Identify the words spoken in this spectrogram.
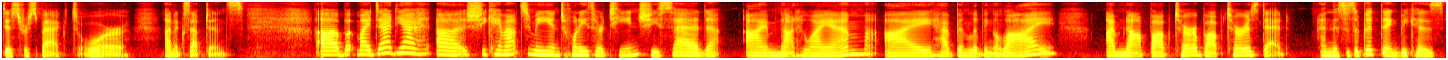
disrespect or unacceptance. Uh, but my dad, yeah, uh, she came out to me in 2013. She said, "I'm not who I am. I have been living a lie. I'm not Bob Tur. Bob Tur is dead." And this is a good thing because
